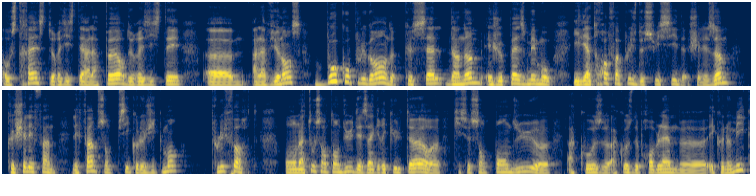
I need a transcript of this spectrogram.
au stress, de résister à la peur, de résister euh, à la violence, beaucoup plus grande que celle d'un homme, et je pèse mes mots. Il y a trois fois plus de suicides chez les hommes que chez les femmes. Les femmes sont psychologiquement plus forte. On a tous entendu des agriculteurs euh, qui se sont pendus euh, à cause, à cause de problèmes euh, économiques.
